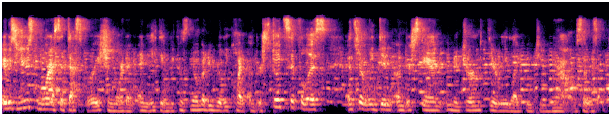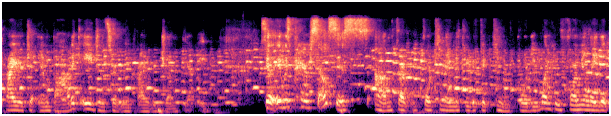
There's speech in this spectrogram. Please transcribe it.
It was used more as a desperation more than anything because nobody really quite understood syphilis and certainly didn't understand you know, germ theory like we do now. So it was prior to antibiotic age and certainly prior to germ theory. So it was Paracelsus um, from 1493 to 1541 who formulated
